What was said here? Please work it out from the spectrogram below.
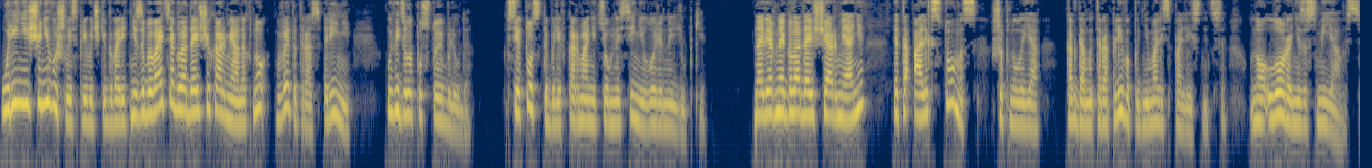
У Рини еще не вышло из привычки говорить «не забывайте о голодающих армянах», но в этот раз Рини увидела пустое блюдо. Все тосты были в кармане темно-синей Лориной юбки. «Наверное, голодающие армяне — это Алекс Томас», — шепнула я, когда мы торопливо поднимались по лестнице. Но Лора не засмеялась.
